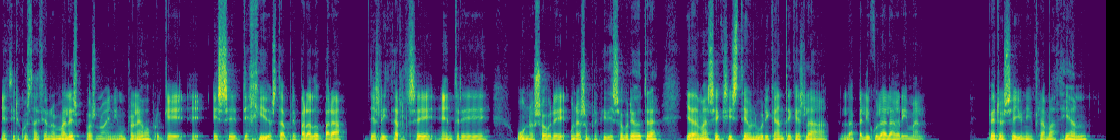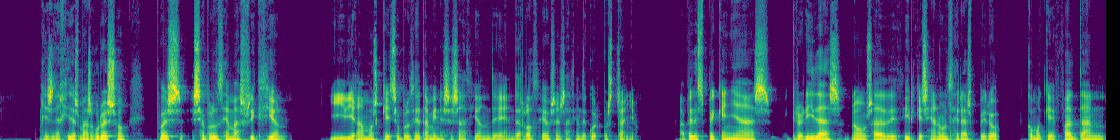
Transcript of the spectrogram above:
en circunstancias normales, pues no hay ningún problema porque eh, ese tejido está preparado para deslizarse entre uno sobre una superficie sobre otra y además existe un lubricante que es la, la película lagrimal. Pero si hay una inflamación, ese tejido es más grueso, pues se produce más fricción y digamos que se produce también esa sensación de, de roce o sensación de cuerpo extraño. A veces pequeñas microheridas, no vamos a decir que sean úlceras, pero como que faltan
